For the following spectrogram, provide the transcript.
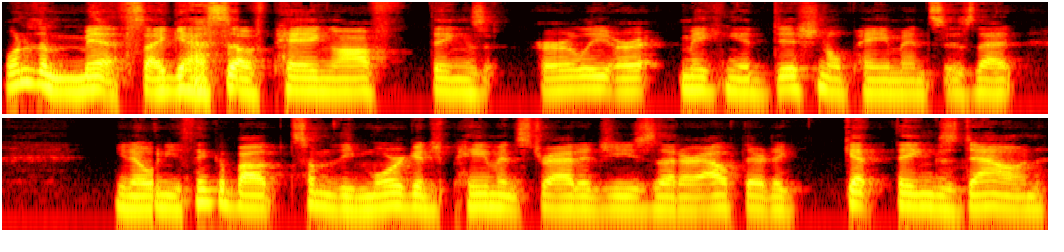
one of the myths, I guess, of paying off things early or making additional payments is that, you know, when you think about some of the mortgage payment strategies that are out there to get things down,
